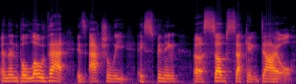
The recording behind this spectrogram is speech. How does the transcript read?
and then below that is actually a spinning uh, sub-second dial.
